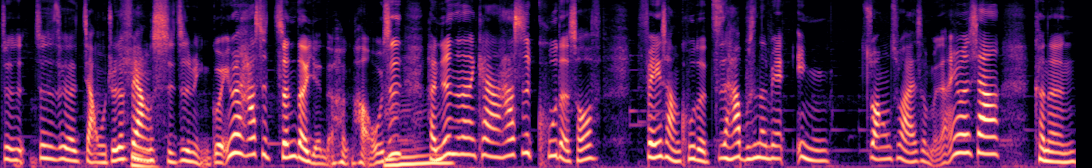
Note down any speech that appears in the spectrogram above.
就是就是这个奖，我觉得非常实至名归，因为他是真的演的很好，我是很认真在看，他是哭的时候非常哭的字，他不是那边硬装出来什么的。因为像可能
